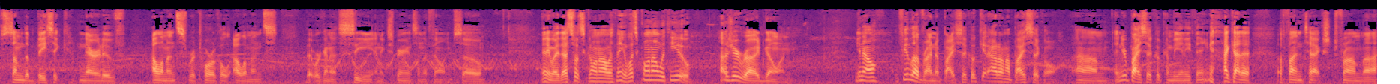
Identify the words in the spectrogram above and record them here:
some of the basic narrative elements, rhetorical elements that we're going to see and experience in the film. So, anyway, that's what's going on with me. What's going on with you? How's your ride going? You know, if you love riding a bicycle, get out on a bicycle. Um, and your bicycle can be anything. I got a, a fun text from uh,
